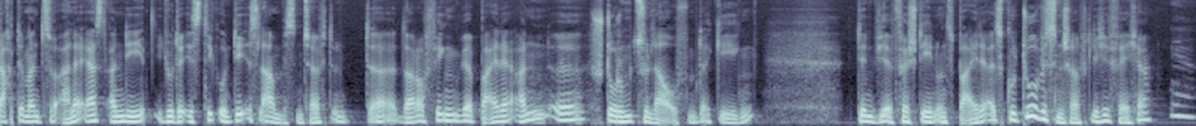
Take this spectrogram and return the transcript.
dachte man zuallererst an die Judaistik und die Islamwissenschaft. Und da, darauf fingen wir beide an, äh, Sturm zu laufen dagegen. Denn wir verstehen uns beide als kulturwissenschaftliche Fächer, ja.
